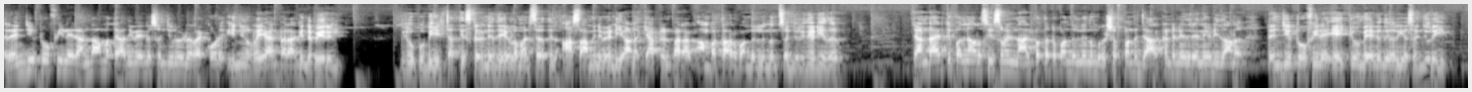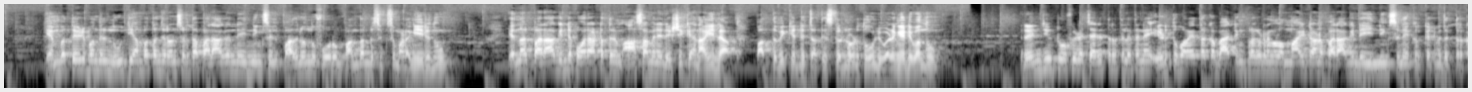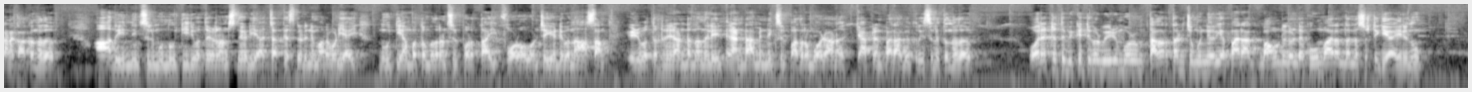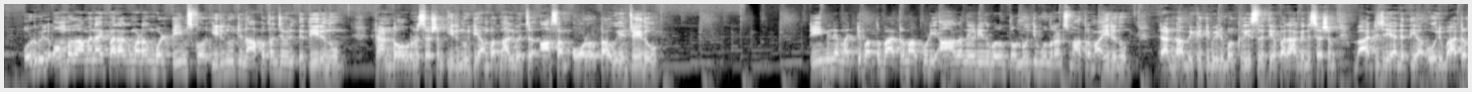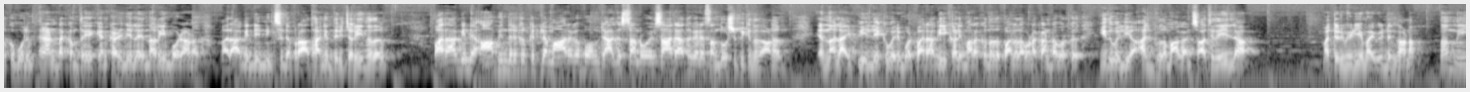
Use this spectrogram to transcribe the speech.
രഞ്ജി ട്രോഫിയിലെ രണ്ടാമത്തെ അതിവേഗ സെഞ്ചുറിയുടെ റെക്കോർഡ് ഇനി റിയാൻ പരാഗിന്റെ പേരിൽ. ഗ്രൂപ്പ് ബിയിൽ ഛത്തീസ്ഗഡിനെതിരെയുള്ള മത്സരത്തിൽ ആസാമിന് വേണ്ടിയാണ് ക്യാപ്റ്റൻ പരാഗ് അമ്പത്താറ് പന്തിൽ നിന്നും സെഞ്ചുറി നേടിയത്. രണ്ടായിരത്തി പതിനാറ് സീസണിൽ നാൽപ്പത്തെട്ട് പന്തിൽ നിന്നും ഋഷഭ് പന്ത് ജാർഖണ്ഡിനെതിരെ നേടിയതാണ് രഞ്ജി ട്രോഫിയിലെ ഏറ്റവും വേഗതയേറിയ സെഞ്ചുറി. എൺപത്തേഴ് പന്തിൽ നൂറ്റി അമ്പത്തഞ്ച് റൺസ് എടുത്ത പരാഗിന്റെ ഇന്നിങ്സിൽ പതിനൊന്ന് ഫോറും പന്ത്രണ്ട് സിക്സും അടങ്ങിയിരുന്നു. എന്നാൽ പരാഗിന്റെ പോരാട്ടത്തിനും ആസാമിനെ രക്ഷിക്കാനായില്ല. പത്ത് വിക്കറ്റിന് ഛത്തീസ്ഗഡിനോട് തോൽവി വഴങ്ങേണ്ടി വന്നു. രഞ്ജി ട്രോഫിയുടെ ചരിത്രത്തിലെ തന്നെ എടുത്തു പറയത്തക്ക ബാറ്റിംഗ് പ്രകടനങ്ങൾ ഒന്നായിട്ടാണ് പരാഗിന്റെ ഇന്നിങ്സിനെ ക്രിക്കറ്റ് വിദഗ്ധർ കണക്കാക്കുന്നത്. ആദ്യ ഇന്നിങ്സിൽ മുന്നൂറ്റി ഇരുപത്തേഴ് റൺസ് നേടിയ ഛത്തീസ്ഗഡിന് മറുപടിയായി നൂറ്റി അമ്പത്തൊമ്പത് റൺസിൽ പുറത്തായി ഫോളോ ഓൺ ചെയ്യേണ്ടി വന്ന ആസാം എഴുപത്തെട്ടിന് രണ്ടെന്ന നിലയിൽ രണ്ടാം ഇന്നിങ്സിൽ പതറുമ്പോഴാണ് ക്യാപ്റ്റൻ പരാഗ് ക്രീസിലെത്തുന്നത്. ഒരറ്റത്ത് വിക്കറ്റുകൾ വീഴുമ്പോഴും തകർത്തടിച്ച് മുന്നേറിയ പരാഗ് ബൗണ്ടറികളുടെ കൂമ്പാരം തന്നെ സൃഷ്ടിക്കുകയായിരുന്നു. ഒടുവിൽ ഒമ്പതാമനായി പരാഗ് മടങ്ങുമ്പോൾ ടീം സ്കോർ ഇരുന്നൂറ്റി നാൽപ്പത്തഞ്ചിൽ എത്തിയിരുന്നു. രണ്ട് ഓവറിന് ശേഷം ഇരുന്നൂറ്റി അമ്പത്തിനാല് വെച്ച് ആസാം ഓൾ ഔട്ട് ആവുകയും ചെയ്തു. ടീമിലെ മറ്റ് പത്ത് ബാറ്റർമാർ കൂടി ആകെ നേടിയത് വെറും തൊണ്ണൂറ്റിമൂന്ന് റൺസ് മാത്രമായിരുന്നു. രണ്ടാം വിക്കറ്റ് വീഴുമ്പോൾ ക്രീസിലെത്തിയ പരാഗിന് ശേഷം ബാറ്റ് ചെയ്യാനെത്തിയ ഒരു ബാറ്റർക്ക് പോലും രണ്ടക്കം തികയ്ക്കാൻ കഴിഞ്ഞില്ല എന്നറിയുമ്പോഴാണ് പരാഗിന്റെ ഇന്നിങ്സിന്റെ പ്രാധാന്യം തിരിച്ചറിയുന്നത്. പരാഗിന്റെ ആഭ്യന്തര ക്രിക്കറ്റിലെ മാരക ബോം രാജസ്ഥാൻ റോയൽസ് ആരാധകരെ സന്തോഷിപ്പിക്കുന്നതാണ്. എന്നാൽ ഐ പി എല്ലിലേക്ക് വരുമ്പോൾ പരാഗ് ഈ കളി മറക്കുന്നത് പലതവണ കണ്ടവർക്ക് ഇത് വലിയ അത്ഭുതമാകാൻ സാധ്യതയില്ല. മറ്റൊരു വീഡിയോയുമായി വീണ്ടും കാണാം. നന്ദി.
